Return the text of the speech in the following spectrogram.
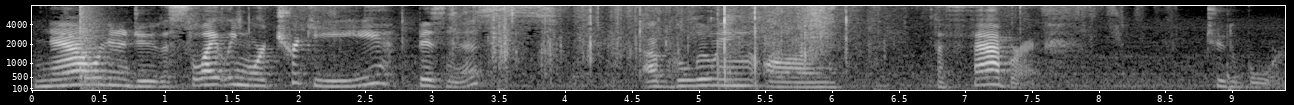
now we're gonna do the slightly more tricky business of gluing on the fabric to the board.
